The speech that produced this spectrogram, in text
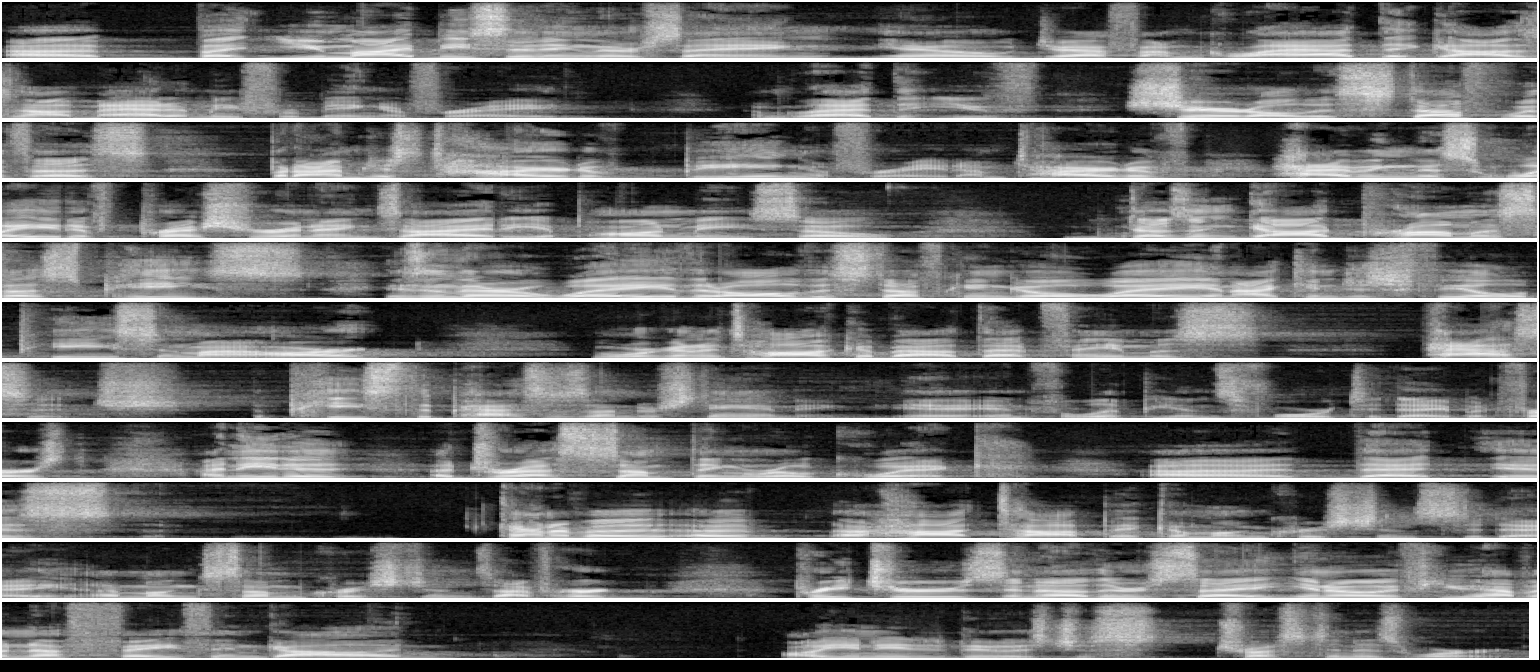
Uh, but you might be sitting there saying, you know, Jeff, I'm glad that God's not mad at me for being afraid. I'm glad that you've shared all this stuff with us, but I'm just tired of being afraid. I'm tired of having this weight of pressure and anxiety upon me. So, doesn't God promise us peace? Isn't there a way that all this stuff can go away and I can just feel a peace in my heart? And we're going to talk about that famous passage, the peace that passes understanding, in Philippians 4 today. But first, I need to address something real quick uh, that is kind of a, a, a, hot topic among Christians today, among some Christians. I've heard preachers and others say, you know, if you have enough faith in God, all you need to do is just trust in His Word,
